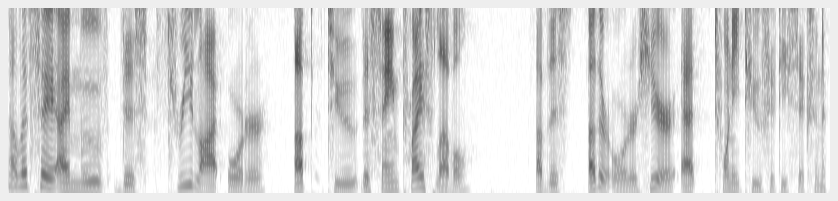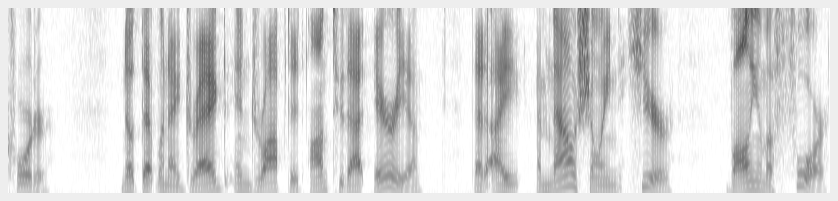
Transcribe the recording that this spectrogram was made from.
Now let's say I move this three lot order up to the same price level of this other order here at 22.56 and a quarter. Note that when I dragged and dropped it onto that area that I am now showing here volume of 4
